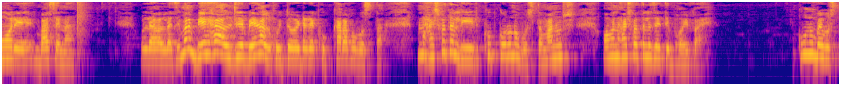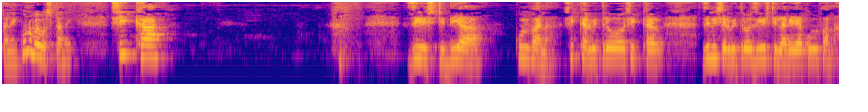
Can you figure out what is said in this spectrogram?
মরে বাঁচে না উল্টা পাল্টা আছে। মানে বেহাল যে বেহাল কইতো এটারে খুব খারাপ অবস্থা মানে হাসপাতালের খুব করুণ অবস্থা মানুষ ওখানে হাসপাতালে যাইতে ভয় পায় কোনো ব্যবস্থা নেই, কোনো ব্যবস্থা নেই। শিক্ষা, জিএসটি দিয়া কুলফানা শিক্ষার ভিতরেও, শিক্ষার জিনিসের ভিতরেও জিএসটি লাগাইয়া কুলফানা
